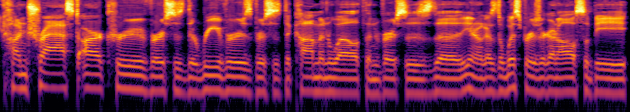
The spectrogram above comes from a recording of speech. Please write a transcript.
contrast our crew versus the Reavers versus the Commonwealth and versus the you know because the Whispers are going to also be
